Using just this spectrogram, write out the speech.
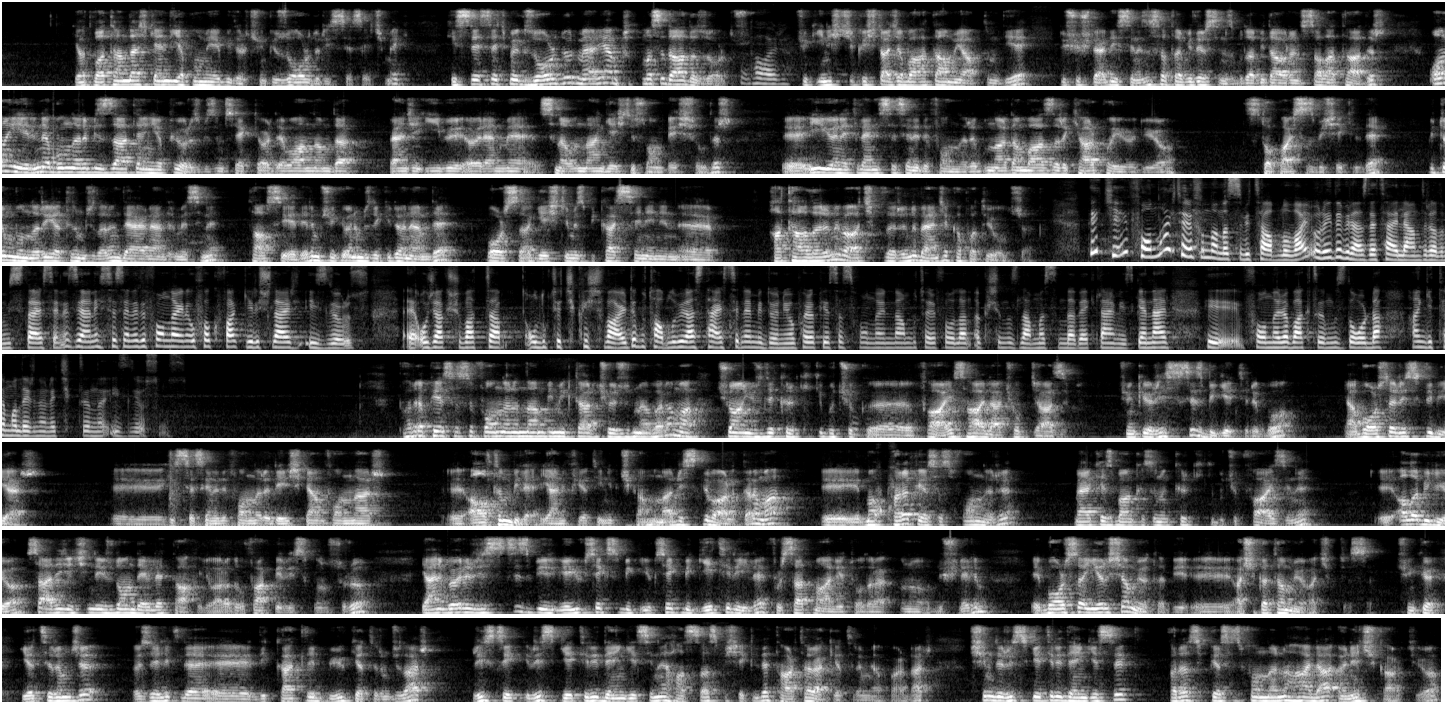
vatandaş kendi yapamayabilir çünkü zordur hisse seçmek. Hisse seçmek zordur, Meryem tutması daha da zordur. Doğru. Çünkü iniş çıkışta acaba hata mı yaptım diye düşüşlerde hissenizi satabilirsiniz. Bu da bir davranışsal hatadır. Onun yerine bunları biz zaten yapıyoruz. Bizim sektörde bu anlamda bence iyi bir öğrenme sınavından geçti son 5 yıldır. Ee, iyi yönetilen hisse senedi fonları, bunlardan bazıları kar payı ödüyor stopajsız bir şekilde. Bütün bunları yatırımcıların değerlendirmesini tavsiye ederim. Çünkü önümüzdeki dönemde borsa geçtiğimiz birkaç senenin e, hatalarını ve açıklarını bence kapatıyor olacak. Peki fonlar tarafında nasıl bir tablo var? Orayı da biraz detaylandıralım isterseniz. Yani hisse senedi fonlarına ufak ufak girişler izliyoruz. Ee, Ocak, Şubat'ta oldukça çıkış vardı. Bu tablo biraz tersine mi dönüyor? Para piyasası fonlarından bu tarafa olan akışın hızlanmasını da bekler miyiz? Genel e, fonlara baktığımızda orada hangi temaların öne çıktığını izliyorsunuz? Para piyasası fonlarından bir miktar çözülme var ama şu an %42,5 e, faiz hala çok cazip. Çünkü risksiz bir getiri bu. Ya borsa riskli bir yer. E, hisse senedi fonları, değişken fonlar, e, altın bile yani fiyatı inip çıkan bunlar riskli varlıklar ama e, para piyasası fonları Merkez Bankası'nın 42,5 faizini e, alabiliyor. Sadece içinde %10 devlet tahvili var. O da ufak bir risk unsuru. Yani böyle risksiz bir ve yüksek bir yüksek bir getiriyle fırsat maliyeti olarak bunu düşünelim. E, borsa yarışamıyor tabii, e, aşık atamıyor açıkçası. Çünkü yatırımcı özellikle e, dikkatli büyük yatırımcılar risk risk getiri dengesini hassas bir şekilde tartarak yatırım yaparlar. Şimdi risk getiri dengesi para piyasası fonlarını hala öne çıkartıyor.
